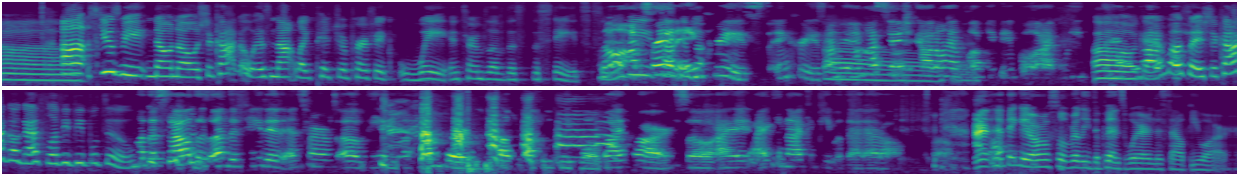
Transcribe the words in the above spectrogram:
uh, uh, excuse me. No, no. Chicago is not like picture perfect weight in terms of the the states. So no, I'm saying increase, about... increase. I mean, I'm not saying Chicago don't have oh, fluffy people. I, we, oh, okay. I'm gonna say Chicago got fluffy people too. But the South is undefeated in terms of the number of fluffy people by far. So I I cannot compete with that at all. So. I, I think it also really depends where in the South you are.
